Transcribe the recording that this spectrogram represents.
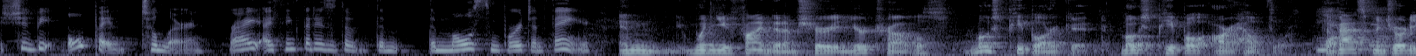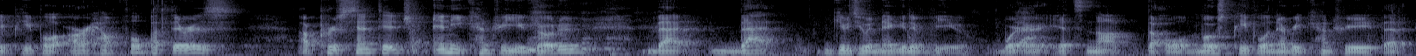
should be open to learn right? I think that is the, the, the, most important thing. And when you find it, I'm sure in your travels, most people are good. Most people are helpful. The yeah, vast majority of people are helpful, but there is a percentage, any country you go to, that that gives you a negative view where yeah. it's not the whole. Most people in every country that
